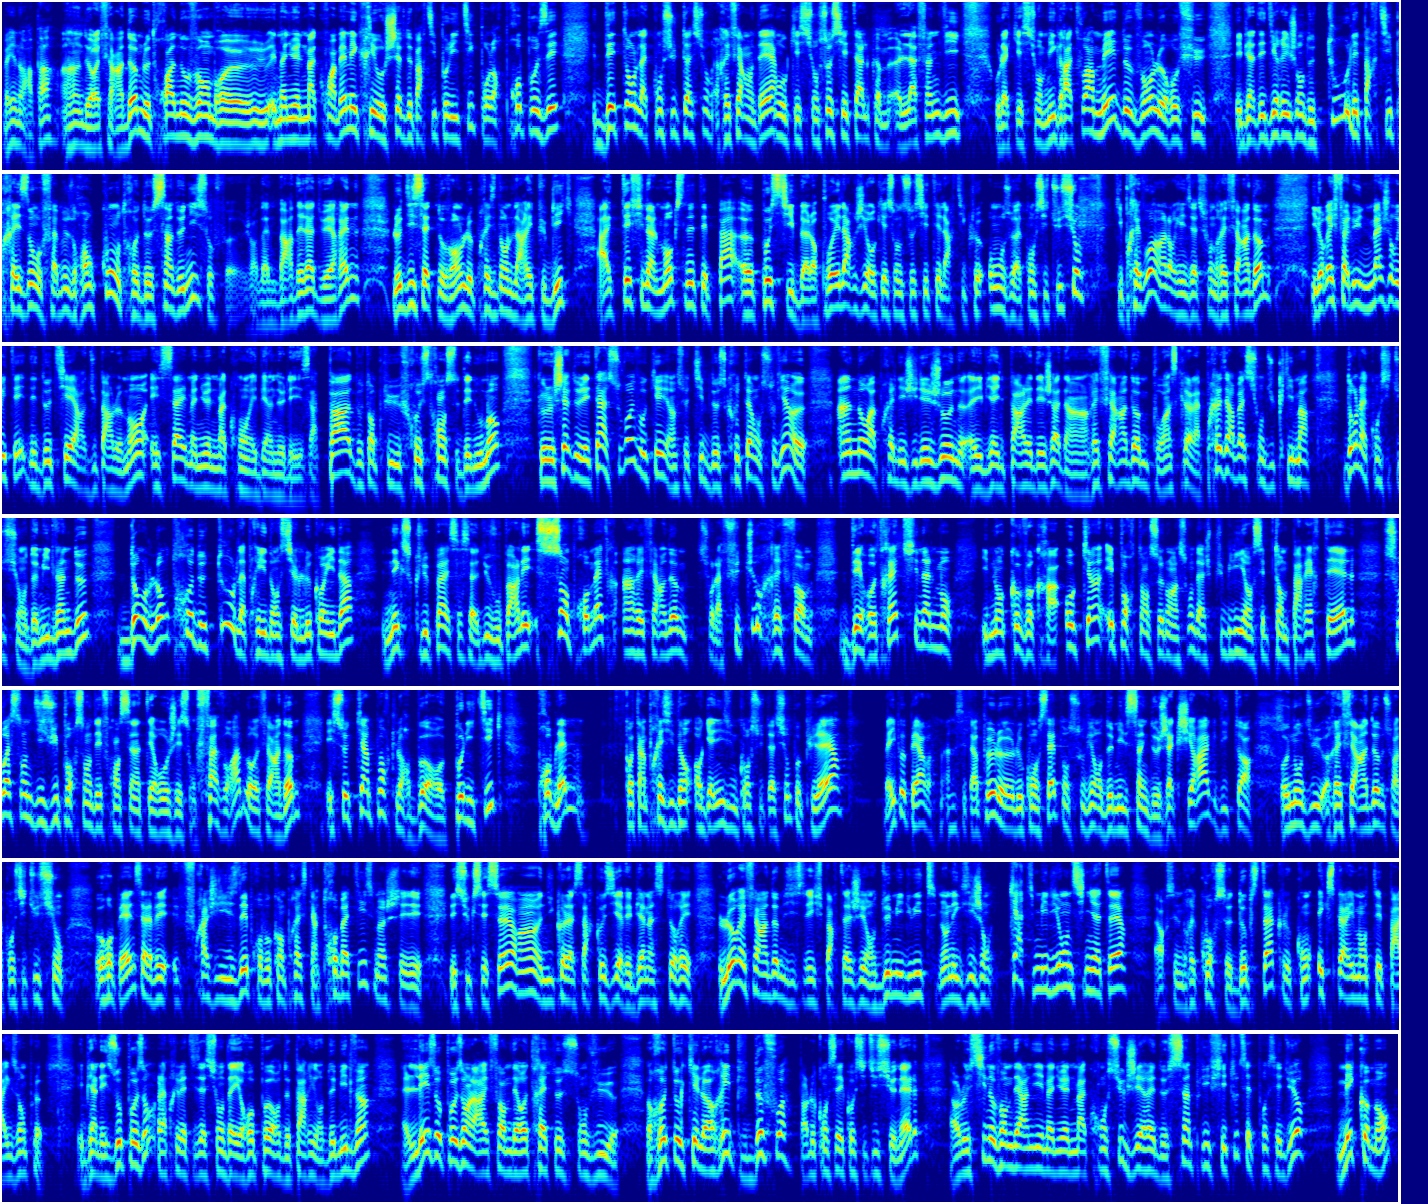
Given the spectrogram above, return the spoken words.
eh ben, il n'y en aura pas hein, de référendum. Le 3 novembre, euh, Emmanuel Macron a même écrit aux chefs de partis politiques pour leur proposer d'étendre la consultation référendaire aux questions sociétales comme la fin de vie ou la question migratoire, mais devant le refus eh bien, des dirigeants de tous les partis présents aux fameuses rencontres de Saint-Denis, sauf euh, Jordan Bardella du RN, le 17 novembre, le président de la République a acté finalement que ce n'était pas euh, possible. Alors pour élargir aux questions de société l'article 11 de la Constitution, qui prévoit hein, l'organisation de référendums, il aurait fallu une majorité des deux tiers du Parlement, et ça, Emmanuel Macron eh bien, ne les a pas, d'autant plus frustrant ce dénouement que le chef de l'État a souvent évoqué hein, ce type de scrutin. On se souvient, euh, un an après les Gilets jaunes, eh bien, il parlait déjà d'un référendum pour inscrire la préservation du climat dans la Constitution en 2022. Dans l'entre-deux-tours de la présidentielle, le candidat n'exclut pas, et ça, ça a dû vous parler, sans promettre un référendum sur la future réforme des retraites. Finalement, il n'en convoquera aucun, et pourtant, selon un sondage publié en septembre par RTL, 78% des Français interrogés sont favorables au référendum, et ce qu'importe leur bord politique. Problème, quand un président organise une consultation populaire, bah, il peut perdre. hein. C'est un peu le, concept. On se souvient en 2005 de Jacques Chirac, victoire au nom du référendum sur la Constitution européenne. Ça l'avait fragilisé, provoquant presque un traumatisme hein, chez les successeurs. hein. Nicolas Sarkozy avait bien instauré le référendum d'initiative partagée en 2008, mais en exigeant 4 millions de signataires. Alors c'est une vraie course d'obstacles qu'ont expérimenté par exemple eh bien, les opposants à la privatisation d'aéroports de Paris en 2020. Les opposants à la réforme des retraites se sont vus retoquer leur RIP deux fois par le Conseil constitutionnel. Alors le 6 novembre dernier, Emmanuel Macron suggérait de simplifier toute cette procédure, mais comment?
